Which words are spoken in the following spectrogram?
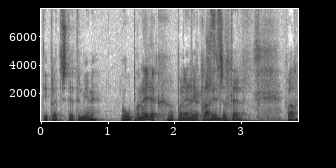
Ti pratiš te termine? U ponedeljak. U ponedeljak, klasičan termin. Hvala.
